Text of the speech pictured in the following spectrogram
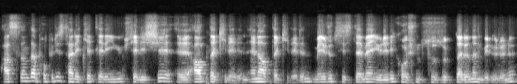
Aslında popülist hareketlerin yükselişi e, alttakilerin, en alttakilerin mevcut sisteme yönelik hoşnutsuzluklarının bir ürünü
